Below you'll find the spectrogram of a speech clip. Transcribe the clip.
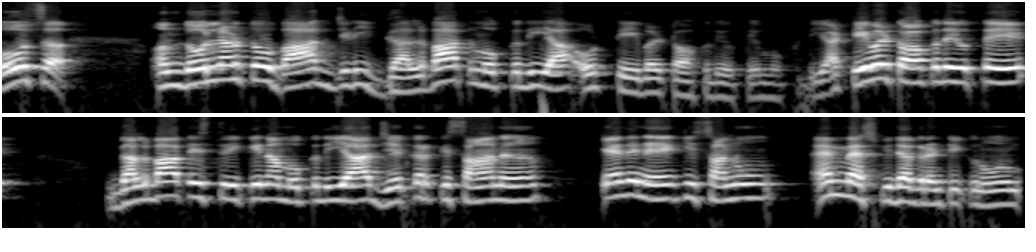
ਉਸ ਅੰਦੋਲਨ ਤੋਂ ਬਾਅਦ ਜਿਹੜੀ ਗੱਲਬਾਤ ਮੁੱਕਦੀ ਆ, ਉਹ ਟੇਬਲ ਟਾਕ ਦੇ ਉੱਤੇ ਮੁੱਕਦੀ ਆ। ਟੇਬਲ ਟਾਕ ਦੇ ਉੱਤੇ ਗੱਲਬਾਤ ਇਸ ਤਰੀਕੇ ਨਾਲ ਮੁੱਕਦੀ ਆ, ਜੇਕਰ ਕਿਸਾਨ ਕਹਿੰਦੇ ਨੇ ਕਿ ਸਾਨੂੰ ਐਮਐਸਪੀ ਦਾ ਗਰੰਟੀ ਕਾਨੂੰਨ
